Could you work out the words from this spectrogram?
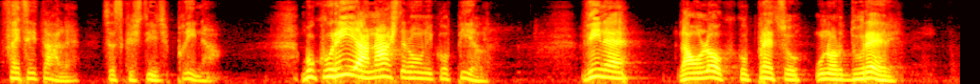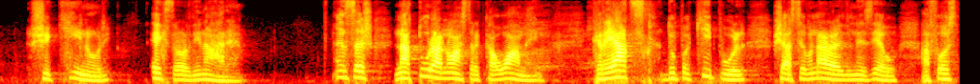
feței tale să-ți câștigi pâinea. Bucuria nașterii unui copil vine la un loc cu prețul unor dureri și chinuri extraordinare. Însăși natura noastră ca oameni, creați după chipul și asemănarea lui Dumnezeu, a fost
